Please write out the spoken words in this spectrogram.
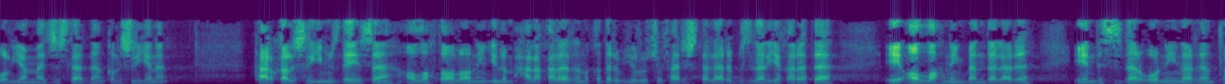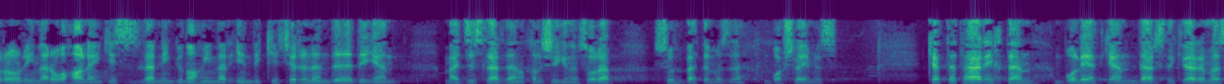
bo'lgan majlislardan qilishligini tarqalishligimizda esa alloh taoloning ilm halaqalarini qidirib yuruvchi farishtalari bizlarga qarata ey ollohning bandalari endi sizlar o'rninglardan turaveringlar vaholanki sizlarning gunohinglar endi kechirilindi degan majlislardan qilishligini so'rab suhbatimizni boshlaymiz. Katta tarixdan bo'layotgan darsliklarimiz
